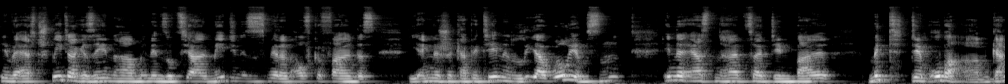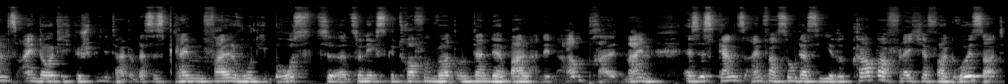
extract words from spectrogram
den wir erst später gesehen haben. In den sozialen Medien ist es mir dann aufgefallen, dass die englische Kapitänin Leah Williamson in der ersten Halbzeit den Ball mit dem Oberarm ganz eindeutig gespielt hat. Und das ist kein Fall, wo die Brust äh, zunächst getroffen wird und dann der Ball an den Arm prallt. Nein, es ist ganz einfach so, dass sie ihre Körperfläche vergrößert.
